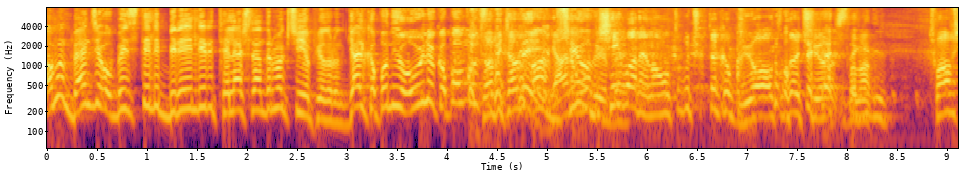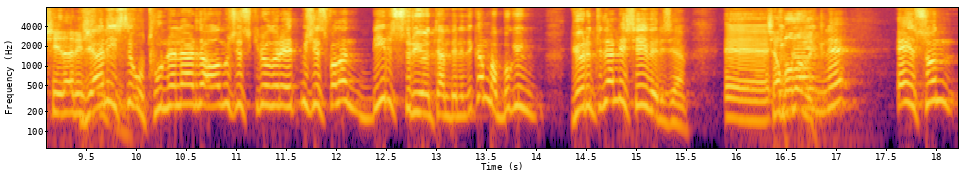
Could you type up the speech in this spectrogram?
Ama bence obeziteli bireyleri telaşlandırmak için yapıyorlar onu. Gel kapanıyor öyle kapanmasın. Tabii tabii. Falan yani o bir şey böyle. var yani altı buçukta kapıyor, altıda açıyor falan. gidiyor. Tuhaf şeyler yaşıyorsun. Yani işte o turnelerde almışız kiloları etmişiz falan bir sürü yöntem denedik ama bugün görüntülerle şey vereceğim. Ee, Çabaladık. İbrahim'le en son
